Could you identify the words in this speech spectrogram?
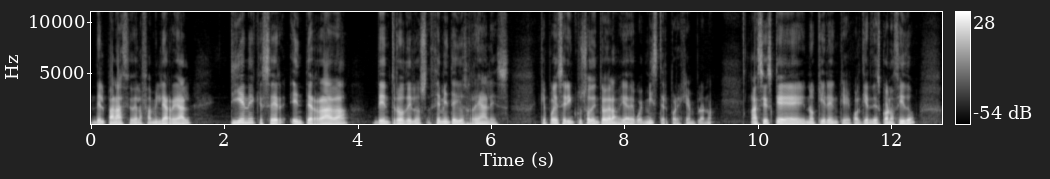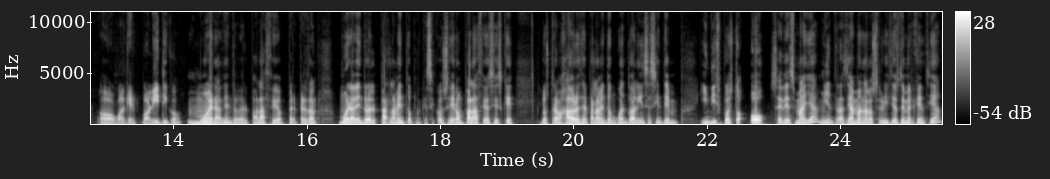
del palacio de la familia real tiene que ser enterrada dentro de los cementerios reales, que puede ser incluso dentro de la bahía de Westminster, por ejemplo, ¿no? Así es que no quieren que cualquier desconocido o cualquier político muera dentro del palacio, perdón, muera dentro del parlamento porque se considera un palacio, así es que los trabajadores del parlamento en cuanto alguien se siente indispuesto o se desmaya, mientras llaman a los servicios de emergencia,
